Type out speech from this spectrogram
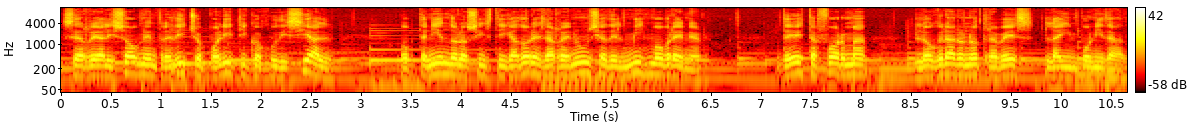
se realizó un entredicho político judicial, obteniendo los instigadores la renuncia del mismo Brenner. De esta forma, lograron otra vez la impunidad.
